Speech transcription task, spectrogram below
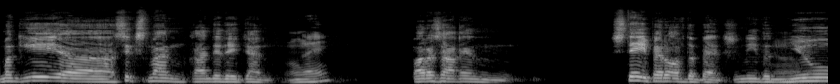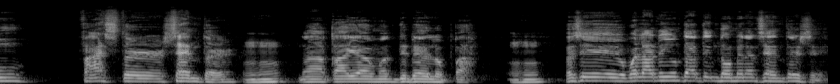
Magi uh, sixth man candidate yan. Okay. Para sa akin, stay pero off the bench. You need a new, faster center Mhm. na kaya mag-develop pa. Mhm. Kasi wala na yung dating dominant centers eh.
